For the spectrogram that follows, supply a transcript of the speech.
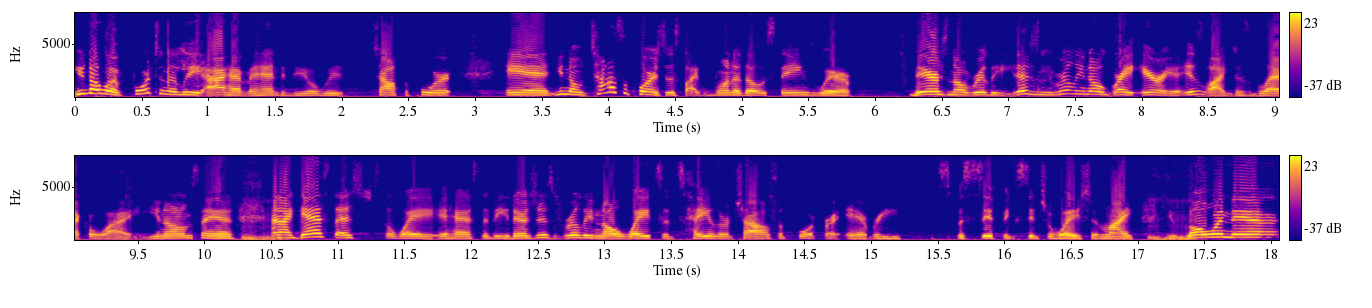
You know what? Fortunately, I haven't had to deal with child support, and you know, child support is just like one of those things where there's no really, there's really no gray area. It's like just black or white. You know what I'm saying? Mhm. And I guess that's just the way it has to be. There's just really no way to tailor child support for every specific situation. Like you Mhm. go in there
